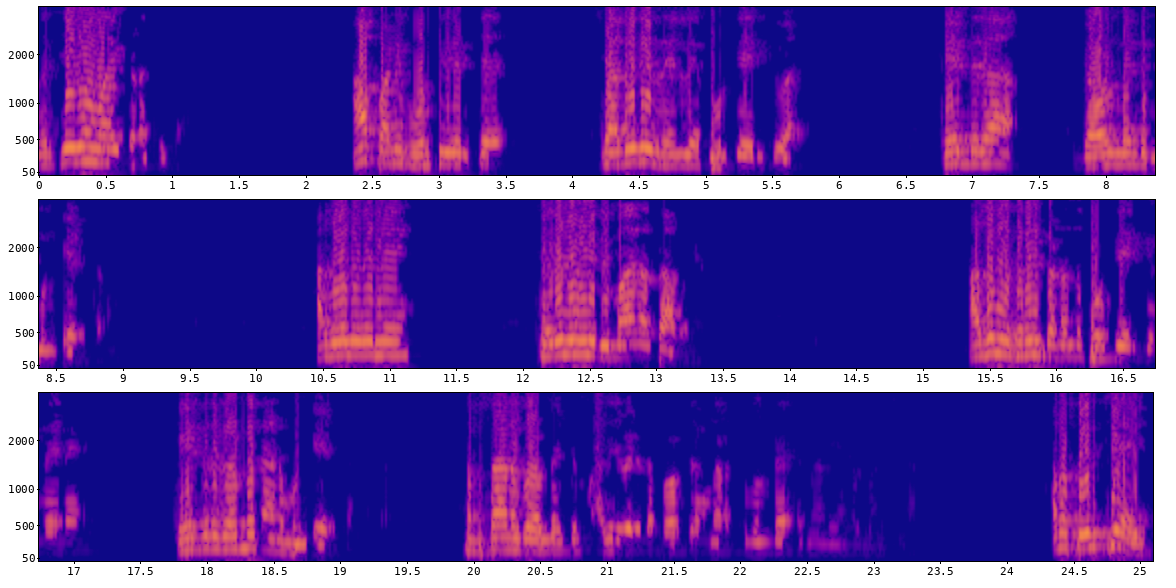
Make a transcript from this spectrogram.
നിർജീവമായി കിടക്കുക. ആ പണി പൂർത്തീകരിച്ച് ശബരി റെയിൽവേ പൂർത്തീകരിക്കുവാൻ കേന്ദ്ര ഗവൺമെന്റ് മുൻകൈയെടുക്കണം. അതുപോലെ തന്നെ ചെറുപള്ളി വിമാനത്താവളം അതും എത്രയും പെട്ടെന്ന് പൂർത്തീകരിക്കുന്നതിന് കേന്ദ്ര ഗവൺമെന്റാണ് മുൻകൈയെടുക്കുന്നത്. സംസ്ഥാന ഗവൺമെന്റും അതിന് വേണ്ട പ്രവർത്തനം നടത്തുന്നുണ്ട് എന്നാണ് ഞങ്ങൾ മനസ്സിലാക്കുന്നത്. അപ്പൊ തീർച്ചയായും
